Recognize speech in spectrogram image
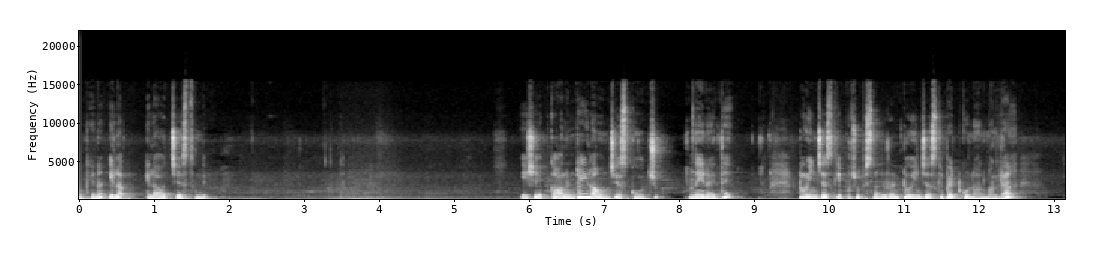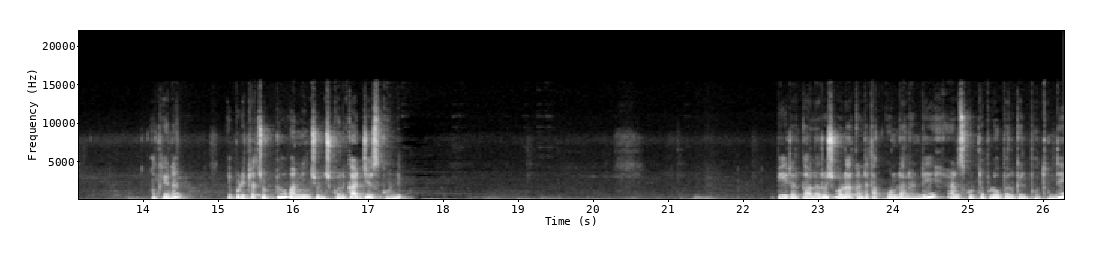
ఓకేనా? ఇలా ఇలా వచ్చేస్తుంది. ఈ షేప్ కావాలంటే ఇలా ఉంచేసుకోవచ్చు. నేనైతే టూ ఇంచెస్కి ఇప్పుడు చూపిస్తున్నాను చూడండి టూ ఇంచెస్కి పెట్టుకున్నాను మళ్ళీ. ఓకేనా? ఇప్పుడు ఇట్లా చుట్టూ వన్ ఇంచ్ ఉంచుకొని కట్ చేసుకోండి. పీటర్ కాలరు షోల్డర్ కంటే తక్కువ ఉండాలండి. హ్యాండ్స్ కుట్టినప్పుడు లోపలికి వెళ్ళిపోతుంది.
